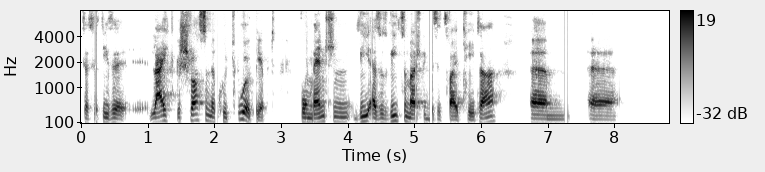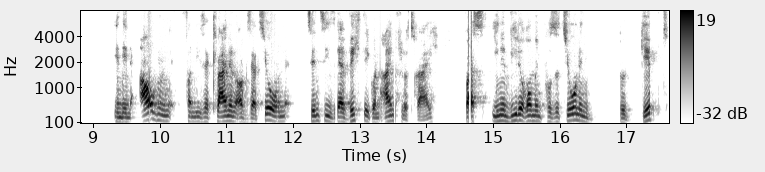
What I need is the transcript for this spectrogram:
dass es diese leicht geschlossene Kultur gibt, wo Menschen wie, also wie zum Beispiel diese zwei Täter, ähm, äh, in den Augen von dieser kleinen Organisation sind sie sehr wichtig und einflussreich, was ihnen wiederum in Positionen begibt,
